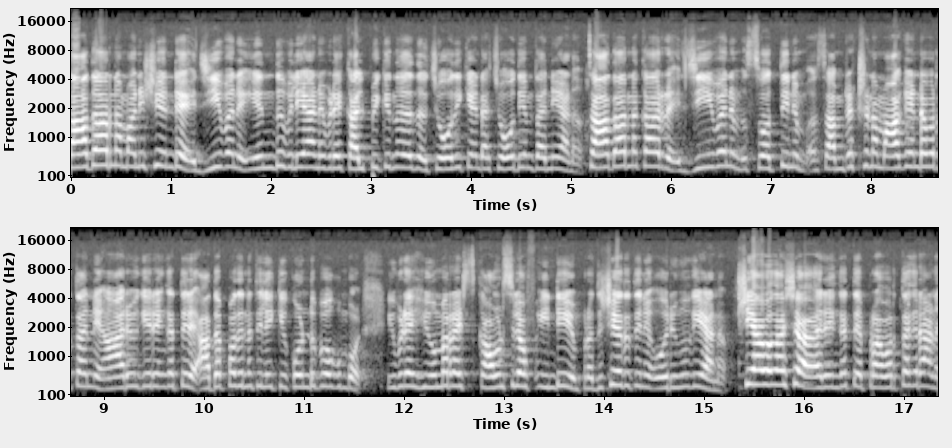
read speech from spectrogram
സാധാരണ മനുഷ്യന്റെ ജീവന് എന്ത് വിലയാണ് ഇവിടെ കൽപ്പിക്കുന്നതെന്ന് ചോദിക്കേണ്ട ചോദ്യം തന്നെയാണ്. സാധാരണക്കാരുടെ ജീവനും സ്വത്തിനും സംരക്ഷണമാകേണ്ടവർ തന്നെ ആരോഗ്യ രംഗത്തിലെ അധപ്പതനത്തിലേക്ക് കൊണ്ടുപോകുമ്പോൾ ഇവിടെ ഹ്യൂമൻ റൈറ്റ്സ് കൗൺസിൽ ഓഫ് ഇന്ത്യയും പ്രതിഷേധത്തിന് ഒരുങ്ങുകയാണ്. മനുഷ്യാവകാശ രംഗത്തെ പ്രവർത്തകരാണ്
